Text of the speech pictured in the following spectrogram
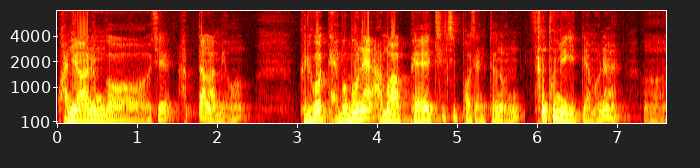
관여하는 것이 합당하며 그리고 대부분의 암호화폐의 70%는 상품이기 때문에 어,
